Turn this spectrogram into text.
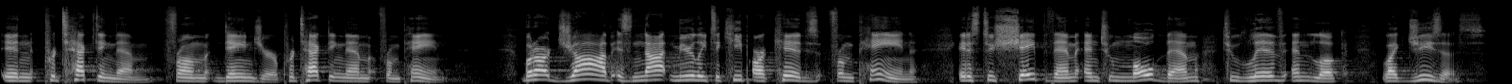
in protecting them from danger, protecting them from pain. But our job is not merely to keep our kids from pain, it is to shape them and to mold them to live and look like Jesus.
